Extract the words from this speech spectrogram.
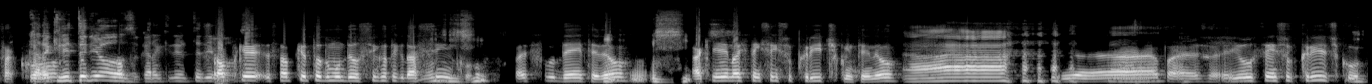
Sacou? Cara criterioso, cara criterioso. Só porque, só porque todo mundo deu 5, eu tenho que dar 5. Vai se fuder, entendeu? Aqui nós tem senso crítico, entendeu? Ah! É, parça. E o senso crítico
